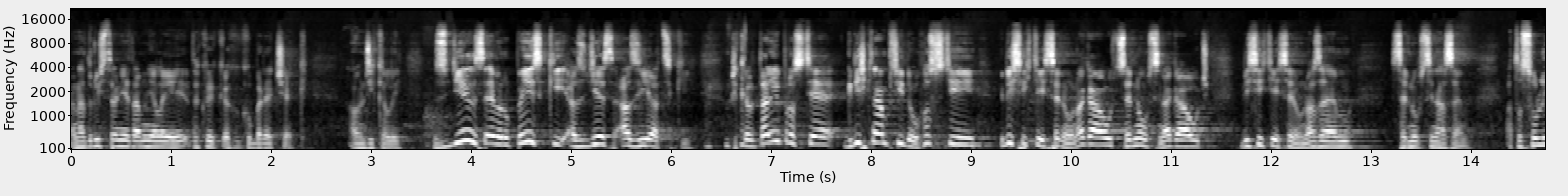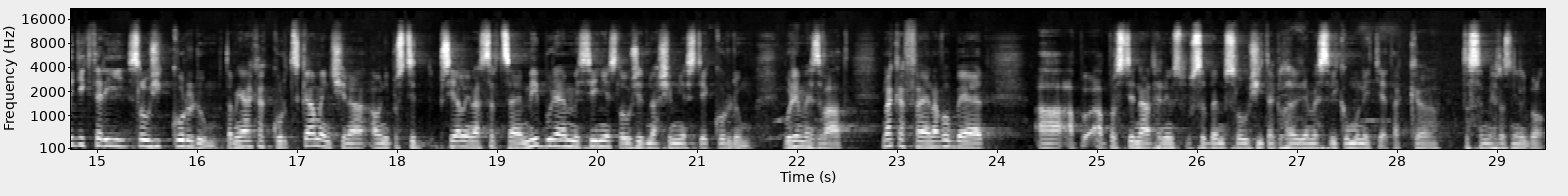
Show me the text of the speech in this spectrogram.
a na druhé straně tam měli takový jako kobereček. A on říkali, zde je evropský a zde je aziatský. Říkali, tady prostě, když k nám přijdou hosti, když si chtějí sednout na gauč, sednou si na gauč, když si chtějí sednout na zem, sednou si na zem. A to jsou lidi, kteří slouží Kurdům. Tam je nějaká kurdská menšina a oni prostě přijali na srdce, my budeme misijně sloužit v našem městě Kurdům. Budeme zvát na kafe, na oběd a, a, a prostě nádherným způsobem slouží takhle lidem ve své komunitě. Tak eh, to se mi hrozně líbilo.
